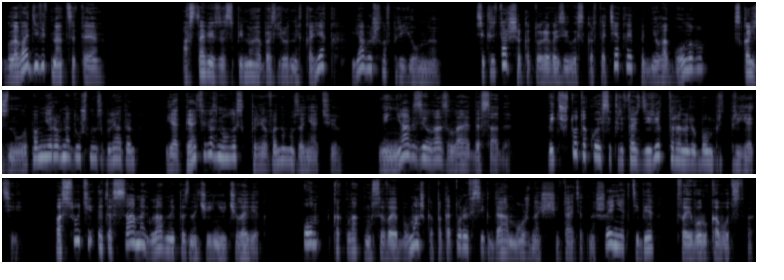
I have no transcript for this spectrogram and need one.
Глава девятнадцатая. Оставив за спиной обозленных коллег, я вышла в приемную. Секретарша, которая возилась с картотекой, подняла голову, скользнула по мне равнодушным взглядом и опять вернулась к прерванному занятию. Меня взяла злая досада. Ведь что такое секретарь директора на любом предприятии? По сути, это самый главный по значению человек. Он как лакмусовая бумажка, по которой всегда можно считать отношение к тебе твоего руководства.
